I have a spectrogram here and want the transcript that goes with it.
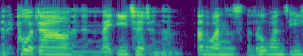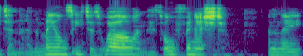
and they pull it down and then they eat it, and the other ones, the little ones, eat, and, and the males eat as well, and it's all finished. And then they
